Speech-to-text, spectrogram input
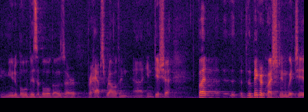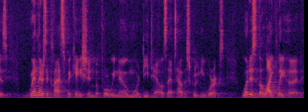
immutable, visible, those are perhaps relevant uh, indicia. But the bigger question, which is when there's a classification before we know more details, that's how the scrutiny works, what is the likelihood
